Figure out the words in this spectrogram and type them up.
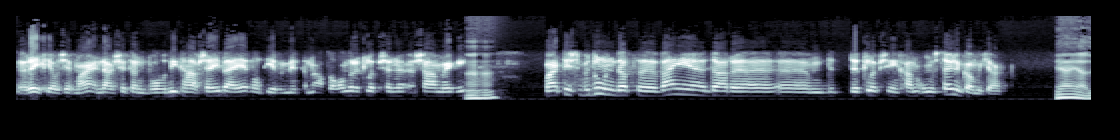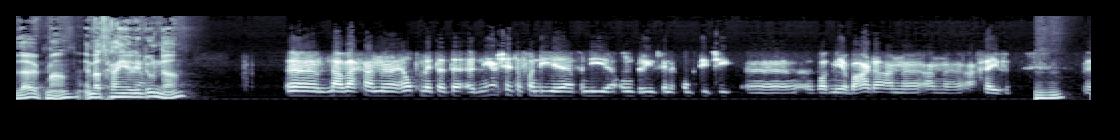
regio, zeg maar. En daar zit dan bijvoorbeeld niet HFC bij, hè, want die hebben met een aantal andere clubs een, een samenwerking. Maar het is de bedoeling dat wij daar de, de clubs in gaan ondersteunen komend jaar. Ja, ja, leuk man. En wat gaan jullie doen dan? Eh, nou, wij gaan eh, helpen met het, eh, het neerzetten van die, eh, van die onder 23 competitie. eh, wat meer waarde aan, eh, aan, eh, aan geven. Eh,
